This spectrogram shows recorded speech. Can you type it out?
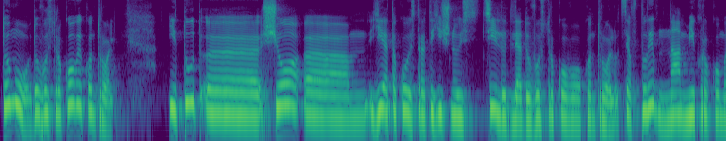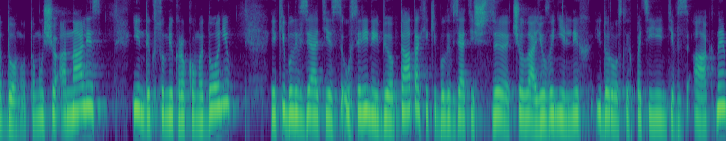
Тому довгостроковий контроль. І тут, е, що є такою стратегічною ціллю для довгострокового контролю, це вплив на мікрокомедону, тому що аналіз індексу мікрокомедонів, які були взяті з у серійних біоптатах, які були взяті з чола ювенільних і дорослих пацієнтів з акне,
